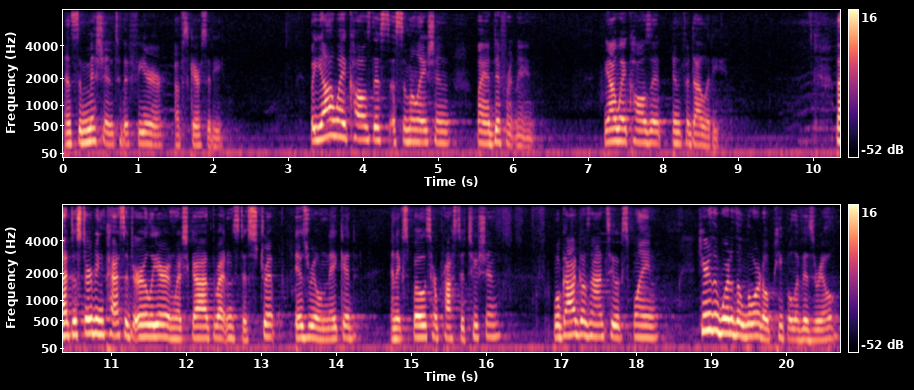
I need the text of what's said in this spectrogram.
and submission to the fear of scarcity. But Yahweh calls this assimilation by a different name. Yahweh calls it infidelity. That disturbing passage earlier, in which God threatens to strip Israel naked and expose her prostitution, well, God goes on to explain Hear the word of the Lord, O people of Israel,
